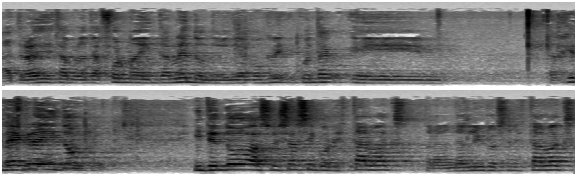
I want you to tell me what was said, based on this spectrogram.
a través de esta plataforma de internet donde vendía con cuenta, eh, tarjeta de crédito. Intentó asociarse con Starbucks para vender libros en Starbucks,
